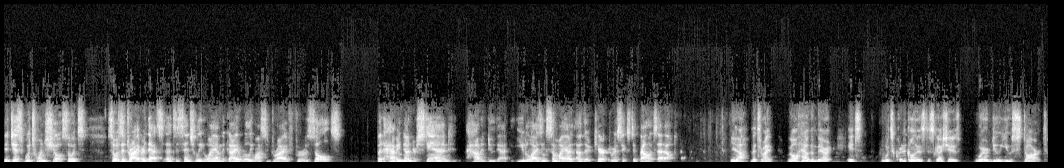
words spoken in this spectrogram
it just which ones show? So it's so as a driver that's that's essentially who i am. The guy who really wants to drive for results but having to understand how to do that utilizing some of my other characteristics to balance that out. Yeah that's right. We all have them there. It's what's critical in this discussion is where do you start?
